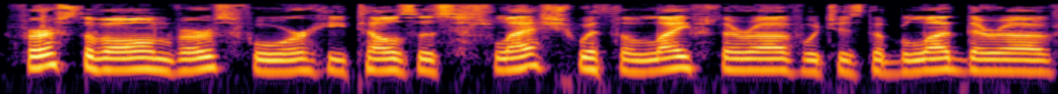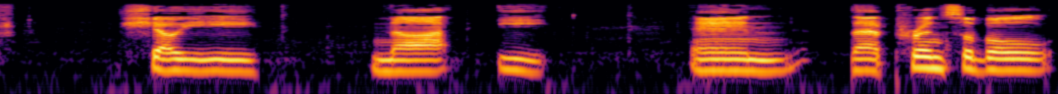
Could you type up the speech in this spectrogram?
First of all, in verse four, he tells us flesh with the life thereof, which is the blood thereof, shall ye not eat. And that principle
